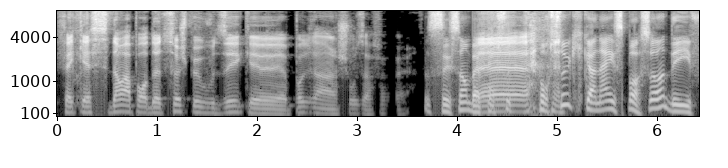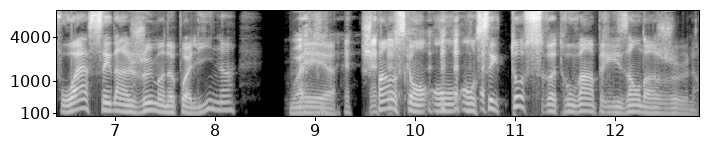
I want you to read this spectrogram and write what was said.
fait que sinon, à part de ça, je peux vous dire que pas grand-chose à faire. C'est ça. Ben, euh. pour, ceux, qui connaissent pas ça, des fois, c'est dans le jeu Monopoly. Là. Mais euh, je pense qu'on s'est tous retrouvés en prison dans ce jeu. là.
